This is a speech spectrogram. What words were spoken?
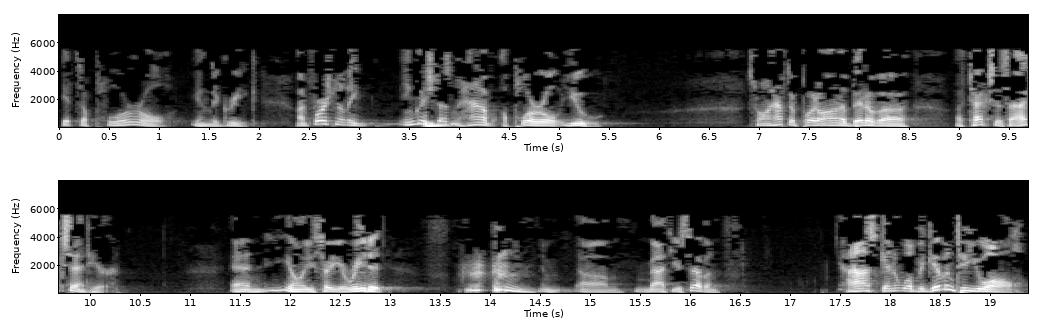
it's a plural in the Greek. Unfortunately, English doesn't have a plural you. So I have to put on a bit of a, a Texas accent here. And, you know, so you read it, um, Matthew 7. Ask and it will be given to you all.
